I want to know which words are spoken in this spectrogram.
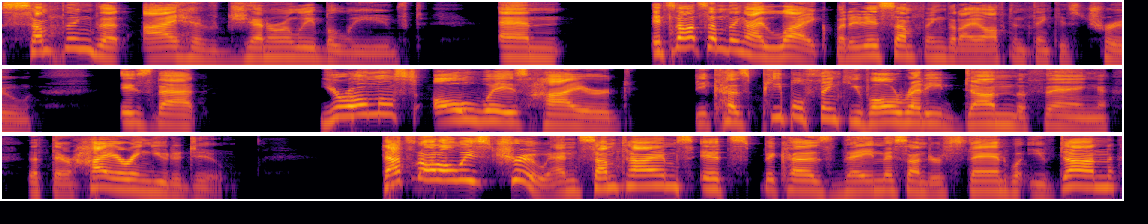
something that I have generally believed, and it's not something I like, but it is something that I often think is true, is that you're almost always hired because people think you've already done the thing that they're hiring you to do. That's not always true, and sometimes it's because they misunderstand what you've done.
